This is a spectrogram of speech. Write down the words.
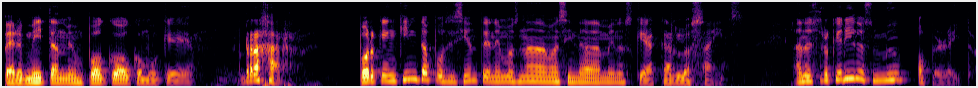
permítanme un poco como que rajar. Porque en quinta posición tenemos nada más y nada menos que a Carlos Sainz. A nuestro querido Smooth Operator.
